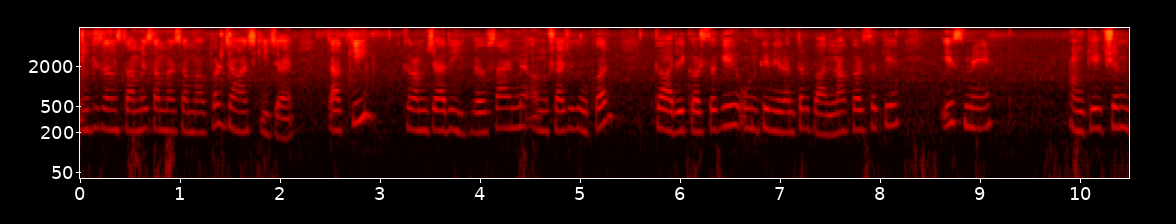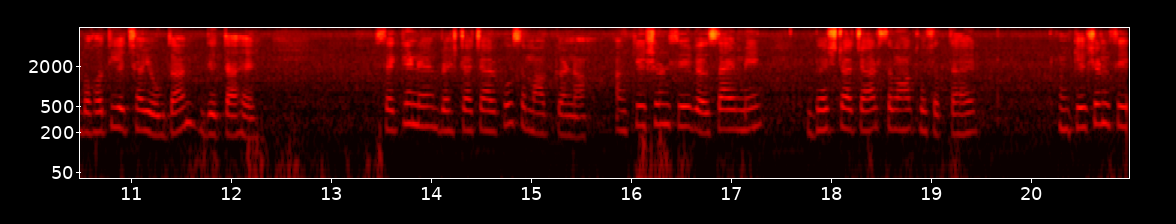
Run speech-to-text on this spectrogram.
उनकी संस्था में समय समय पर जाँच की जाए, ताकि कर्मचारी व्यवसाय में अनुशासित होकर कार्य कर सके, उनकी निरंतर पालना कर सके। इसमें अंकेक्षण बहुत ही अच्छा योगदान देता है। सेकंड है, भ्रष्टाचार को समाप्त करना। अंकेक्षण से व्यवसाय में भ्रष्टाचार समाप्त हो सकता है। अंकेक्षण से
